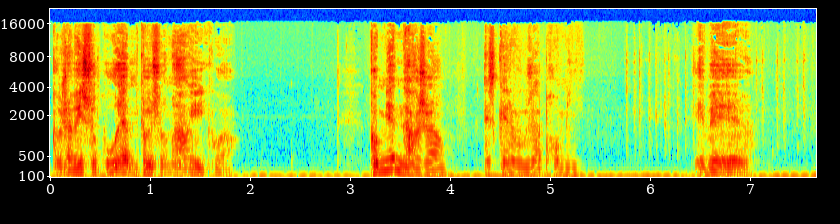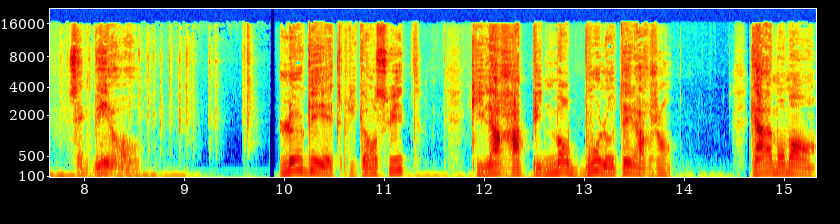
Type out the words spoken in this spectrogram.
que j'avais secoué un peu son mari, quoi. Combien d'argent est-ce qu'elle vous a promis Eh bien, 5000 euros. Le gay explique ensuite qu'il a rapidement bouloté l'argent. Qu'à un moment,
